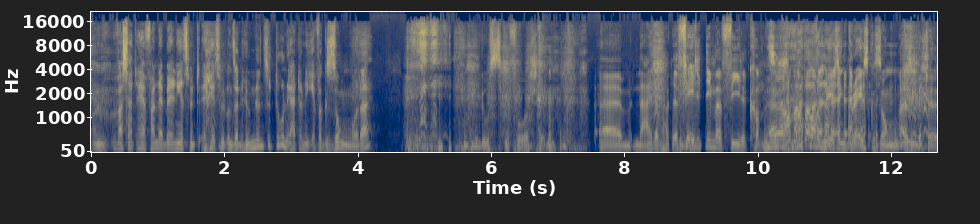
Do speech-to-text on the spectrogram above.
Und was hat Herr Van der Bellen jetzt mit, jetzt mit unseren Hymnen zu tun? Er hat doch nicht einfach gesungen, oder? Eine lustige Vorstellung. ähm, nein, da fehlt nicht mehr viel, kommt sie. Aber hat auch Amazing Grace gesungen, also bitte.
